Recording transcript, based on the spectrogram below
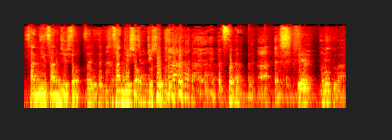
三人三重賞。三人三重三重賞。30勝。そうなんだ。で、ともくんは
